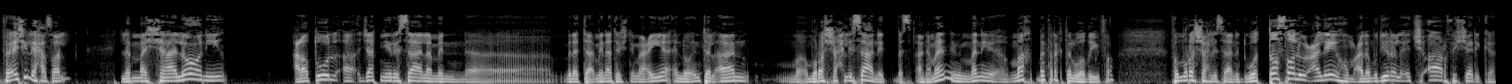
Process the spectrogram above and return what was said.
فإيش اللي حصل؟ لما شالوني على طول آه، جاتني رسالة من آه، من التأمينات الاجتماعية إنه أنت الآن مرشح لساند بس أنا ماني ماني ما تركت الوظيفة فمرشح لساند. واتصلوا عليهم على مدير ال HR في الشركة.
